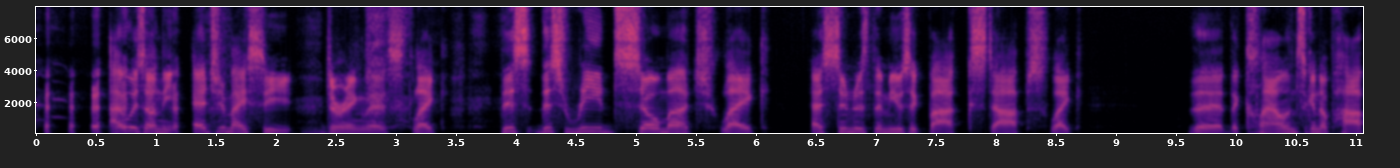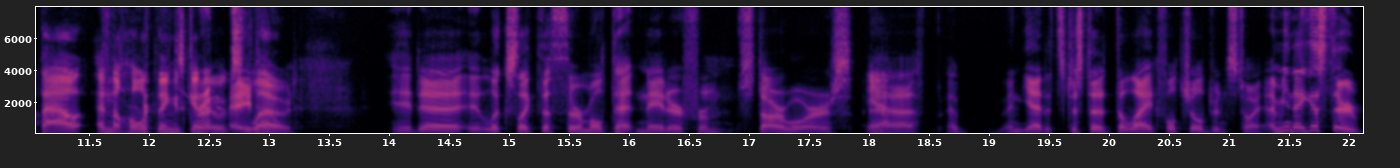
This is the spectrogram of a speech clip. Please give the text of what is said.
I was on the edge of my seat during this. Like this this reads so much like as soon as the music box stops, like the the clown's gonna pop out and the whole thing's gonna Right. explode. It uh, it looks like the thermal detonator from Star Wars. Yeah. Uh, uh, and yet it's just a delightful children's toy. I mean, I guess they're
